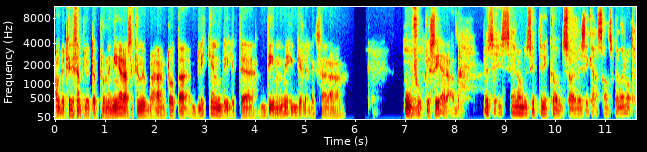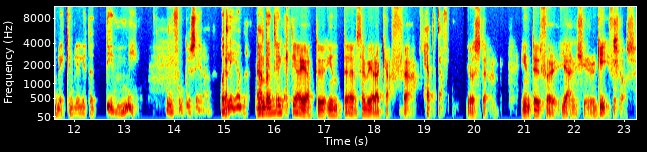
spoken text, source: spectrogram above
om du till exempel är ute och promenerar så kan du bara låta blicken bli lite dimmig eller lite så här eh, ofokuserad. Precis, eller om du sitter i kundservice i kassan så kan du låta blicken bli lite dimmig, ofokuserad. Och ett Ja. leende. Det enda viktiga är att du inte serverar kaffe. Hett kaffe. Just det. Inte utför hjärnkirurgi förstås.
